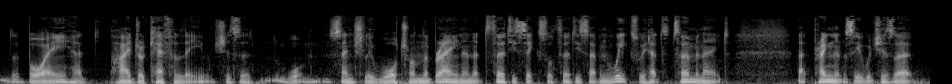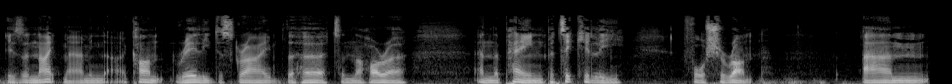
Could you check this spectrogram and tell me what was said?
the boy had hydrocephaly, which is a, essentially water on the brain, and at 36 or 37 weeks, we had to terminate that pregnancy, which is a is a nightmare. I mean, I can't really describe the hurt and the horror and the pain, particularly for Sharon. Um,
